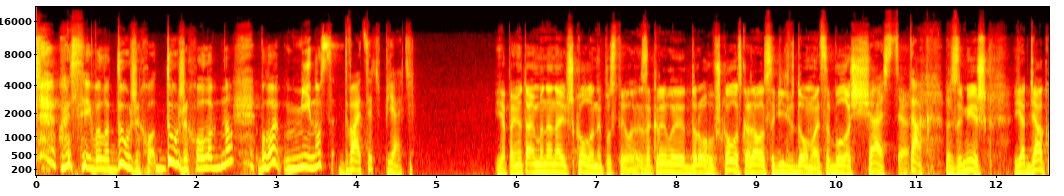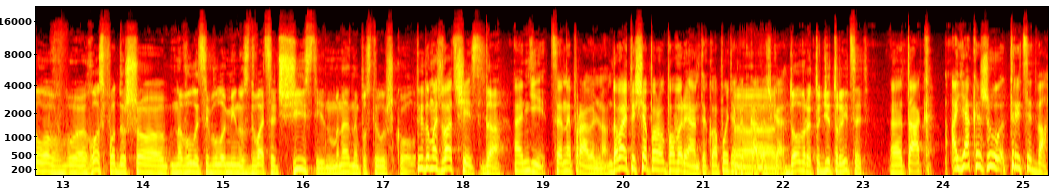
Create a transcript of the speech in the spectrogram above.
ось і було дуже, хо- дуже холодно. Було мінус 25. Я пам'ятаю, мене навіть в школу не пустили. Закрили дорогу в школу, сказали сидіть вдома. Це було щастя. Так. Розумієш, я дякував е, Господу, що на вулиці було мінус 26, і мене не пустили в школу. Ти думаєш 26? Да. А, ні, це неправильно. Давайте ще по, по варіантику, а потім Е, підказочка. Добре, тоді 30. Е, так. А я кажу 32.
